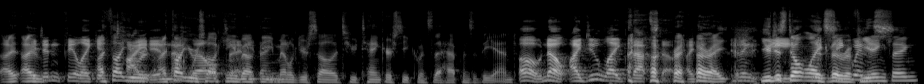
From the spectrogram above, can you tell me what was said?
I, I it didn't feel like it I thought you were. in I thought you were well talking about the. Metal Gear Solid 2 tanker sequence that happens at the end. Oh no, I do like that stuff. all I think, all right. I think You just don't like the, sequence- repeating thing.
